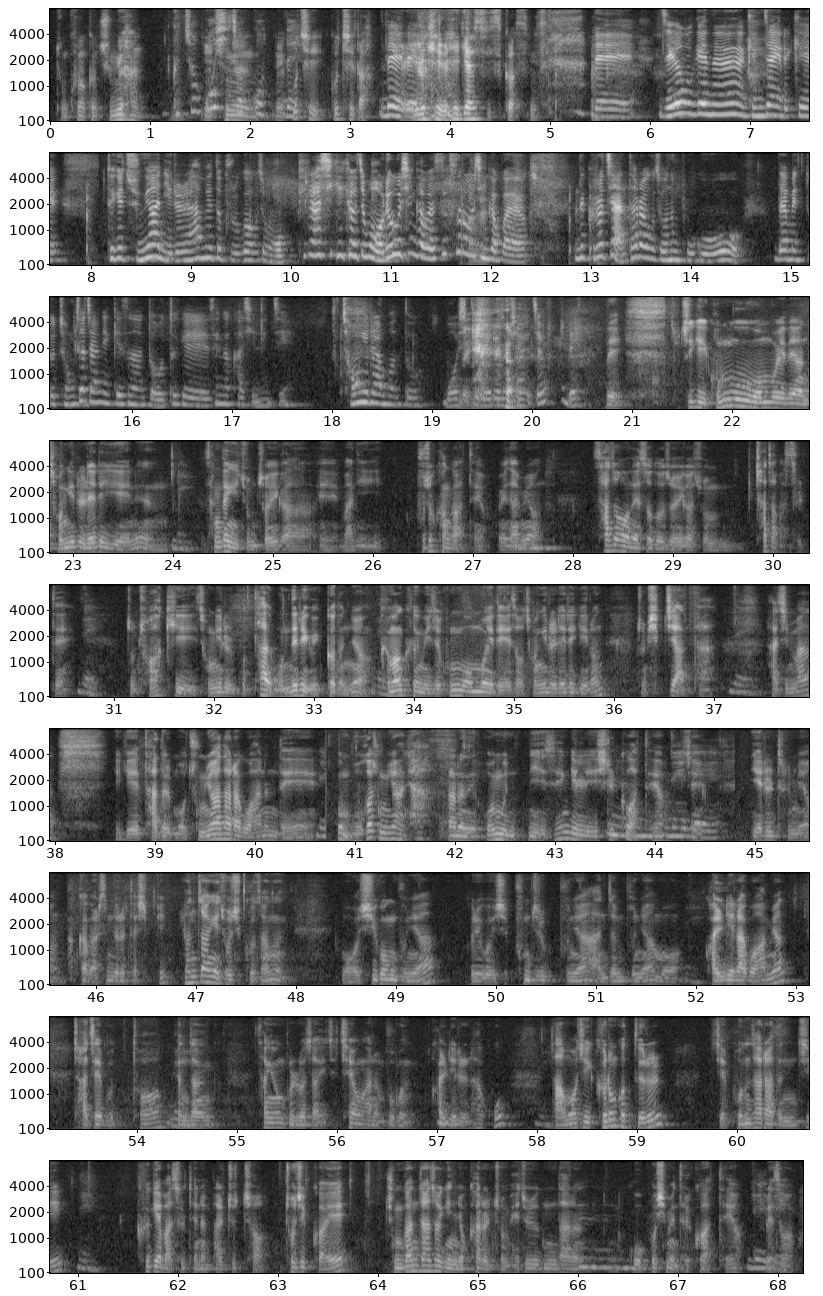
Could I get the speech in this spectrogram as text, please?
좀 그만큼 중요한 그쵸 예, 꽃이죠 꽃. 예, 네. 꽃이 꽃이다. 네, 예, 네. 이렇게 얘기할 수 있을 것 같습니다. 네, 제가 보기에는 굉장히 이렇게 되게 중요한 일을 함에도 불구하고 좀 어필하시기가 좀 어려우신가 봐요, 쑥스러우신가 봐요. 근데 그렇지 않다라고 저는 보고 그다음에 또 정 차장님께서는 또 어떻게 생각하시는지 정의를 한번 또 멋있게 내려주셔야죠. 네, 솔직히 공무 업무에 대한 정의를 내리기에는 네. 상당히 좀 저희가 예, 많이 부족한 것 같아요. 왜냐하면 음, 사전에서도 저희가 좀 찾아봤을 때 좀 네, 정확히 정의를 못, 하, 못 내리고 있거든요. 네. 그만큼 이제 공무 업무에 대해서 정의를 내리기는 좀 쉽지 않다. 네, 하지만 이게 다들 뭐 중요하다라고 하는데 네. 그럼 뭐가 중요하냐라는 의문이 생기실 것 같아요. 네, 이제 네, 예를 들면 아까 말씀드렸다시피 현장의 조직 구성은 뭐 시공 분야 그리고 이제 품질 분야, 안전 분야, 뭐 네. 관리라고 하면 자재부터 네. 현장 상용 근로자 이제 채용하는 부분 관리를 하고 네. 나머지 그런 것들을 이제 본사라든지 네. 크게 봤을 때는 발주처 조직과의 중간자적인 역할을 좀 해준다는 음. 고 보시면 될 것 같아요. 네네. 그래서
